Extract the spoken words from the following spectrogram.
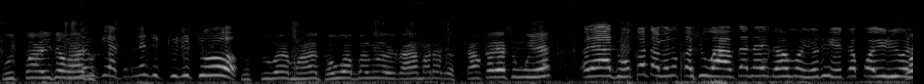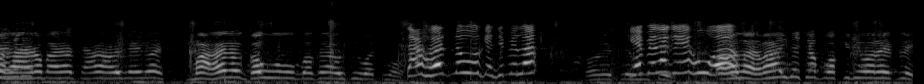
તું પાડી છે વાત. કે તમને જુઠ્ઠું જુઠ્ઠું. તું તું ભાઈ મારા ઘઉં આપવાનું આ મારા રસ્તા કર્યા છું હું એ અરે આ ઢોકા તમે તો કશું વાવતા નહીં મહિનો હેતે પડી રહ્યો પણ ને રાયરો બાયરો ચાર આવી નહીં મારા ઘઉં બકરા આવશે વચમાં. તાર હટ લઉં કે જે પેલા કે પેલા કે હું હો? લડવા આવી જશે પોકી દેવાના એટલે.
